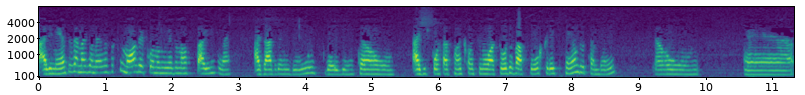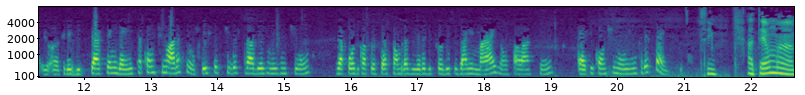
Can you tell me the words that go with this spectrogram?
alimentos é mais ou menos o que move a economia do nosso país, né? As agroindústrias, então, as exportações continuam a todo vapor, crescendo também. Então, é, eu acredito que a tendência é continuar assim. As perspectivas para 2021, de acordo com a Associação Brasileira de Produtos Animais, vamos falar assim, é que continuem crescendo. Sim. Até uma,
